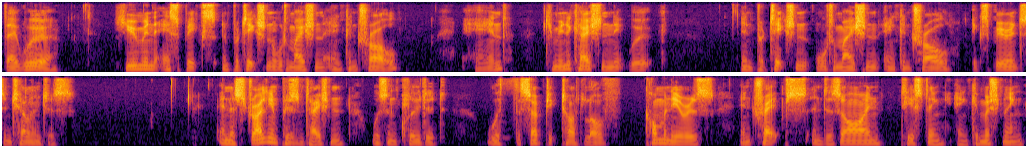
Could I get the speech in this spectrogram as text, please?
They were Human Aspects in Protection Automation and Control and Communication Network in Protection Automation and Control Experience and Challenges. An Australian presentation was included with the subject title of Common Errors and Traps in Design, Testing and Commissioning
